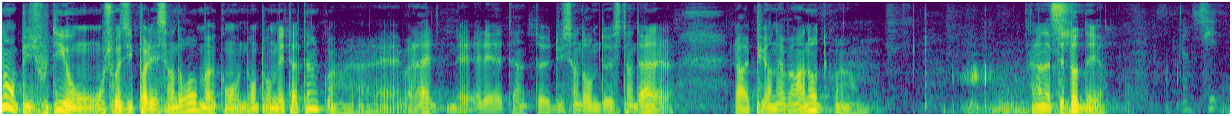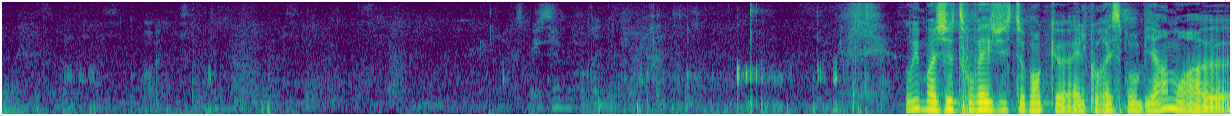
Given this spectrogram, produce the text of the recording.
Non, non, puis je vous dis, on ne choisit pas les syndromes dont on est atteint. Quoi. voilà, elle, est atteinte du syndrome de Stendhal, elle, aurait pu en avoir un autre. Quoi. Elle en a peut-être d'autres d'ailleurs. Oui, moi je trouvais justement qu'elle correspond bien, moi, euh,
